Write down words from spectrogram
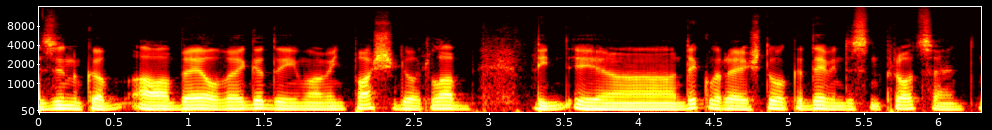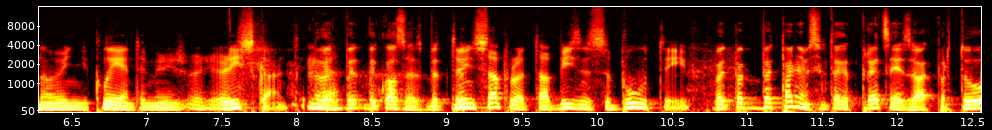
es zinu, ka BLV gadījumā viņi paši ļoti labi bija jā, deklarējuši to, ka 90% no viņu klientiem ir riskanti. Nu, bet, bet, bet, klausies, bet, viņi saprot tā biznesa būtību. Bet, bet, bet paņemsim tagad precīzāk par to,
